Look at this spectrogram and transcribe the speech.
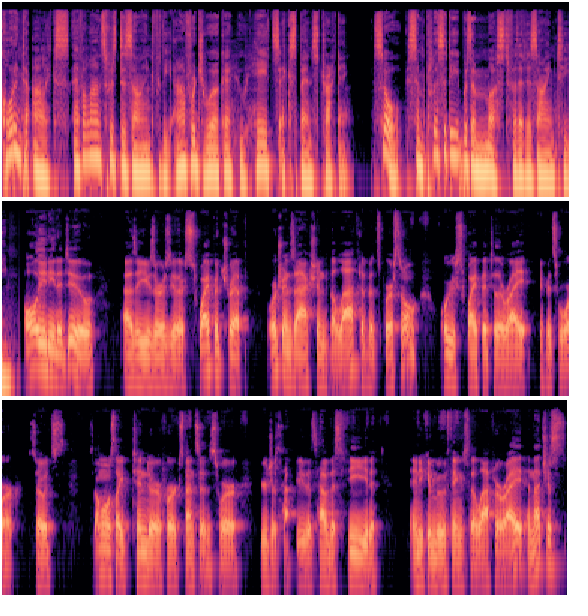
According to Alex, Everlance was designed for the average worker who hates expense tracking. So, simplicity was a must for the design team. All you need to do as a user is either swipe a trip or transaction to the left if it's personal, or you swipe it to the right if it's work. So it's it's almost like Tinder for expenses, where you're just you just have this feed and you can move things to the left or right, and that's just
